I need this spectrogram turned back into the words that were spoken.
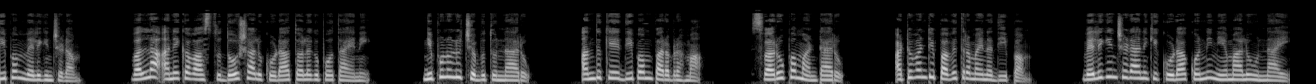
దీపం వెలిగించడం వల్ల అనేక వాస్తు దోషాలు కూడా తొలగిపోతాయని నిపుణులు చెబుతున్నారు. అందుకే దీపం పరబ్రహ్మ స్వరూపం అంటారు. అటువంటి పవిత్రమైన దీపం వెలిగించడానికి కూడా కొన్ని నియమాలు ఉన్నాయి.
